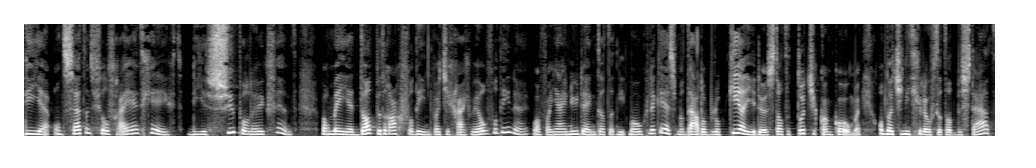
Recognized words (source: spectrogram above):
die je ontzettend veel vrijheid geeft, die je super leuk vindt, waarmee je dat bedrag verdient wat je graag wil verdienen, waarvan jij nu denkt dat het niet mogelijk is, maar daardoor blokkeer je dus dat het tot je kan komen, omdat je niet gelooft dat dat bestaat.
